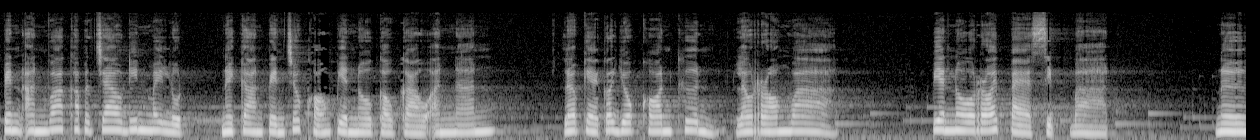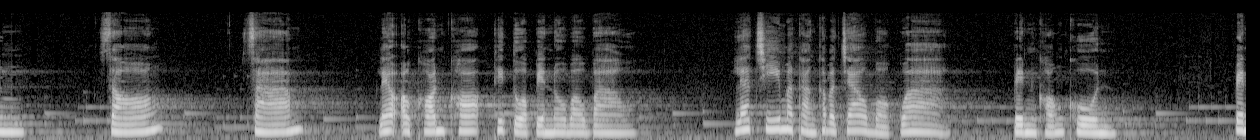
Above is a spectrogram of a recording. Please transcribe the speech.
เป็นอันว่าข้าพเจ้าดิ้นไม่หลุดในการเป็นเจ้าของเปียโนเก่าๆอันนั้น แล้วแกก็ยกค้อนขึ้น แล้วร้องว่า เปียโนร้อยแปดสิบบาทหนึ่งสองสามแล้วเอาค้อนเคาะที่ตัวเปียโนเบาๆ และชี้มาทางข้าพเจ้าบอกว่า เป็นของคุณ เป็น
